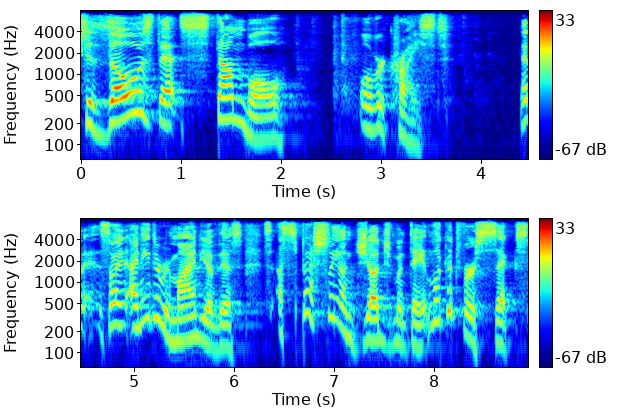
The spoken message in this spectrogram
to those that stumble over Christ. And so I, I, need to remind you of this, especially on Judgment Day. Look at verse 6.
